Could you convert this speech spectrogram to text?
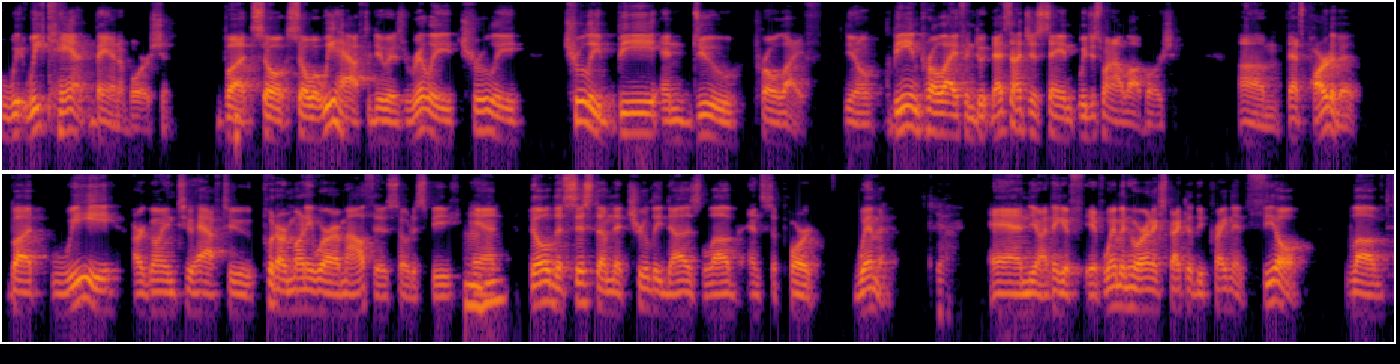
we we can't ban abortion, but so so what we have to do is really, truly, truly be and do pro life you know, being pro life and do that's not just saying we just want to outlaw abortion. Um, that's part of it. But we are going to have to put our money where our mouth is, so to speak, mm-hmm. and build a system that truly does love and support women. Yeah. And you know, I think if if women who are unexpectedly pregnant feel loved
